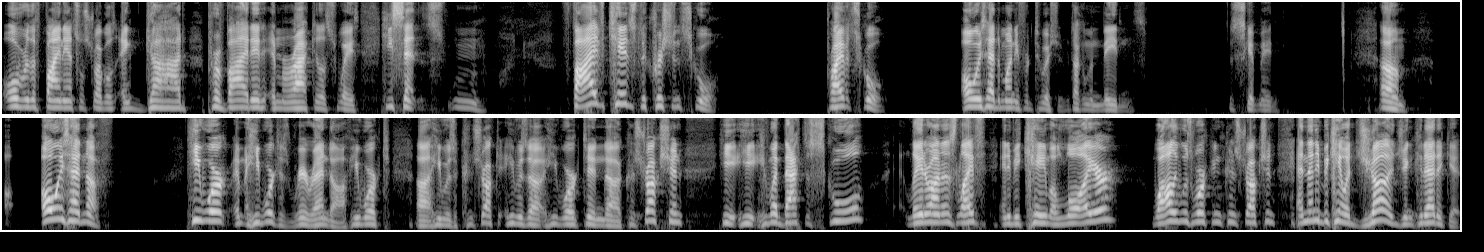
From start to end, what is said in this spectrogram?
over the financial struggles, and God provided in miraculous ways. He sent mm, five kids to Christian school, private school. Always had the money for tuition. We're talking about maidens. Just skip maiden. Um, always had enough. He worked. He worked his rear end off. He worked. Uh, he was a construct. He was a, He worked in uh, construction. He, he he went back to school later on in his life, and he became a lawyer while he was working construction, and then he became a judge in Connecticut.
